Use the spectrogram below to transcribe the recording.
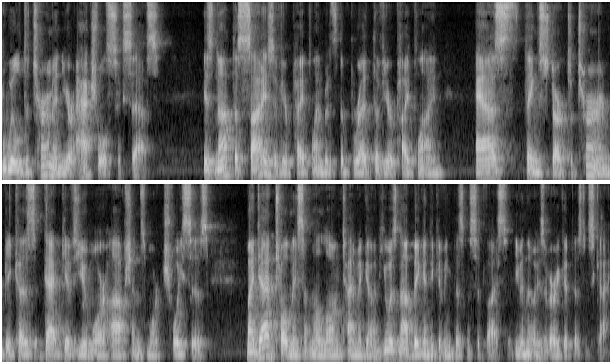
will determine your actual success is not the size of your pipeline, but it's the breadth of your pipeline as things start to turn, because that gives you more options, more choices. My dad told me something a long time ago, and he was not big into giving business advice, even though he's a very good business guy.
